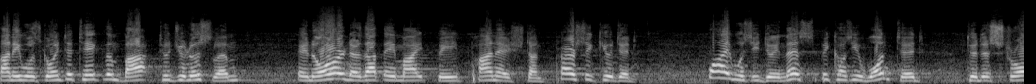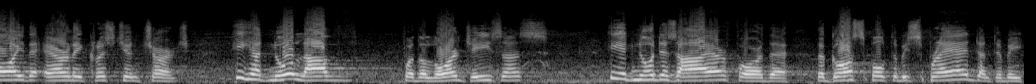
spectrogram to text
And he was going to take them back to Jerusalem in order that they might be punished and persecuted. Why was he doing this? Because he wanted to destroy the early Christian church. He had no love for the Lord Jesus. He had no desire for the, the gospel to be spread and to be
